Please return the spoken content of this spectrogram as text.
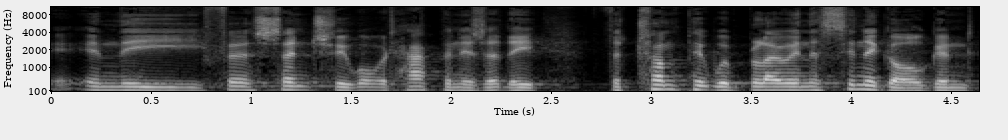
In the first century, what would happen is that the, the trumpet would blow in the synagogue, and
